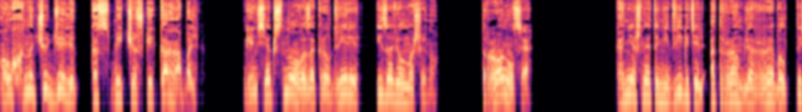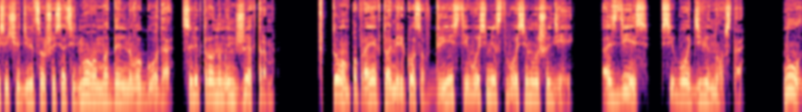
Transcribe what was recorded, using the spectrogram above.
Ух, начудили космический корабль. Генсек снова закрыл двери и завел машину. Тронулся. Конечно, это не двигатель от Rambler Rebel 1967 модельного года с электронным инжектором. В том по проекту америкосов 288 лошадей, а здесь всего 90. Ну,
